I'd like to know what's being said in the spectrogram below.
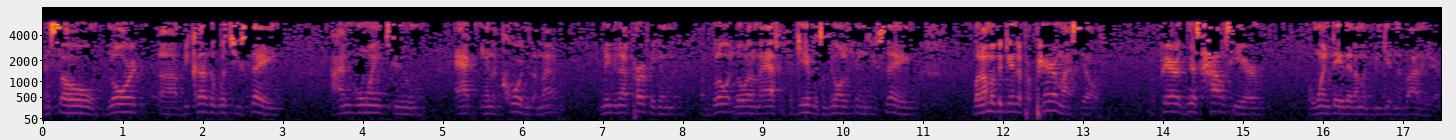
And so, Lord, uh, because of what you say, I'm going to act in accordance. I'm not, maybe not perfect, and I blow it, Lord. I'm going to ask for forgiveness and do all the things you say. But I'm going to begin to prepare myself, prepare this house here for one day that I'm going to be getting up out of here.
